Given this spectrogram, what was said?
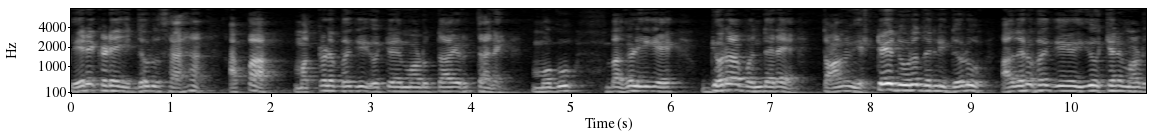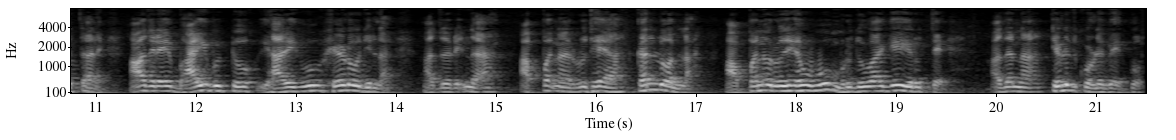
ಬೇರೆ ಕಡೆ ಇದ್ದರೂ ಸಹ ಅಪ್ಪ ಮಕ್ಕಳ ಬಗ್ಗೆ ಯೋಚನೆ ಮಾಡುತ್ತಾ ಇರುತ್ತಾನೆ. ಮಗು ಮಗಳಿಗೆ ಜ್ವರ ಬಂದರೆ ತಾನು ಎಷ್ಟೇ ದೂರದಲ್ಲಿದ್ದರೂ ಅದರ ಬಗ್ಗೆ ಯೋಚನೆ ಮಾಡುತ್ತಾನೆ. ಆದರೆ ಬಾಯಿ ಬಿಟ್ಟು ಯಾರಿಗೂ ಹೇಳುವುದಿಲ್ಲ. ಆದ್ದರಿಂದ ಅಪ್ಪನ ಹೃದಯ ಕಲ್ಲು ಅಲ್ಲ. ಅಪ್ಪನ ಹೃದಯವೂ ಮೃದುವಾಗಿಯೇ ಇರುತ್ತೆ. ಅದನ್ನು ತಿಳಿದುಕೊಳ್ಳಬೇಕು.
